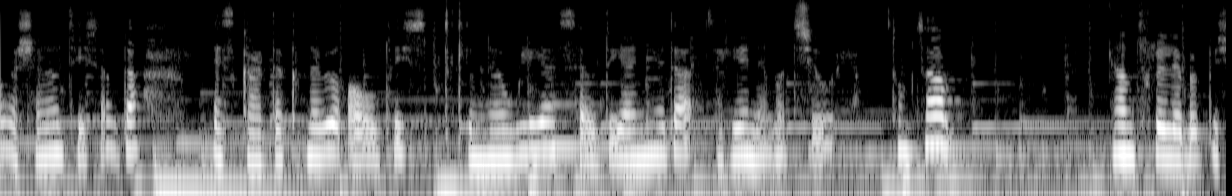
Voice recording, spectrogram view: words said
ავაშენოთ ისევ და ეს გარდაქმნები ყოველთვის მტკივნეულია, სევდიანია და ძალიან ემოციურია. თუმცა ამ ცვლილებების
